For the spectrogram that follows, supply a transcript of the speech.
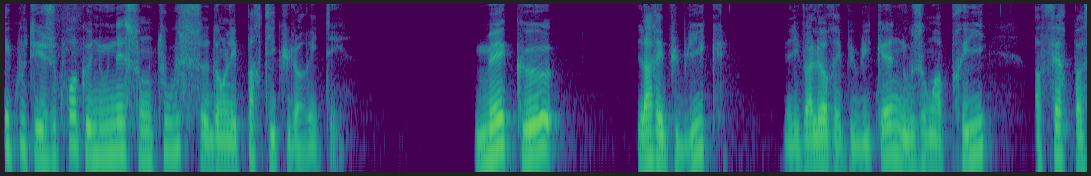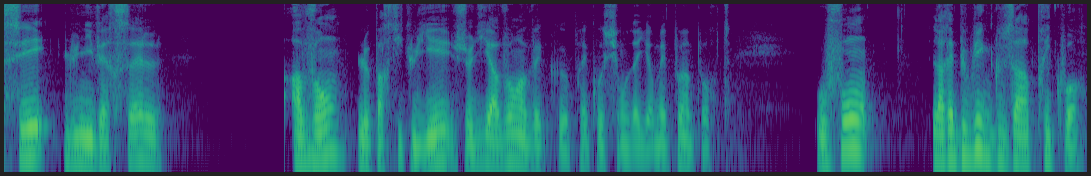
Écoutez, je crois que nous naissons tous dans les particularités, mais que la République, les valeurs républicaines nous ont appris à faire passer l'universel avant le particulier. Je dis avant avec euh, précaution d'ailleurs, mais peu importe. Au fond, la République nous a appris quoi?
